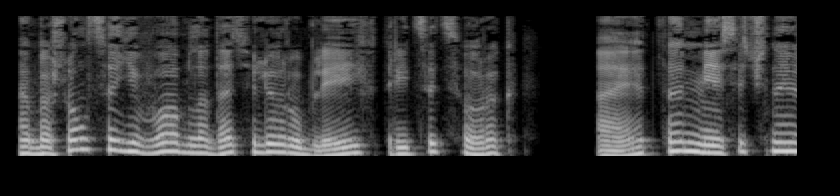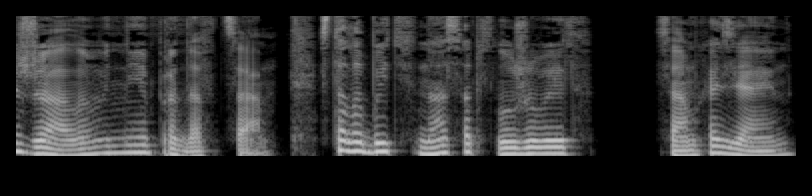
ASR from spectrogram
обошелся его обладателю рублей в 30-40, а это месячное жалование продавца. Стало быть, нас обслуживает сам хозяин.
